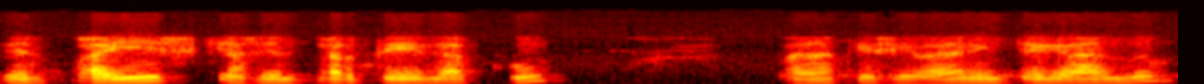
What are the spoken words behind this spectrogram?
del país que hacen parte de la CU para que se vayan integrando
